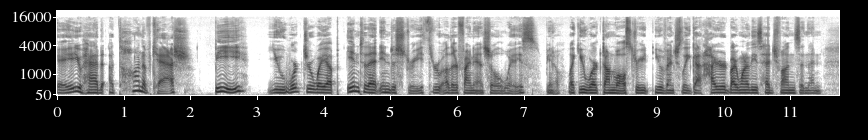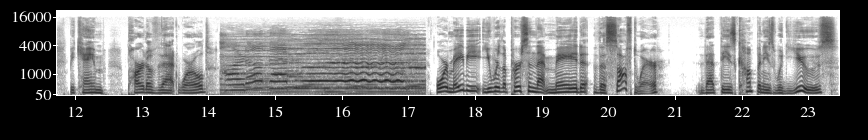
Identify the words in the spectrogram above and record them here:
A, you had a ton of cash, B, you worked your way up into that industry through other financial ways. You know, like you worked on Wall Street, you eventually got hired by one of these hedge funds and then became part of that world. Part of that world. Or maybe you were the person that made the software that these companies would use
